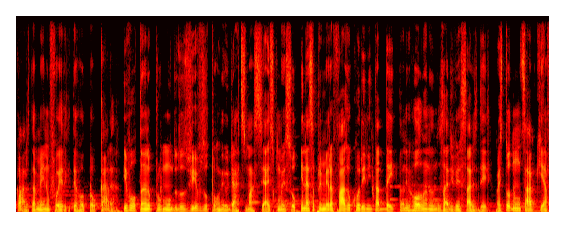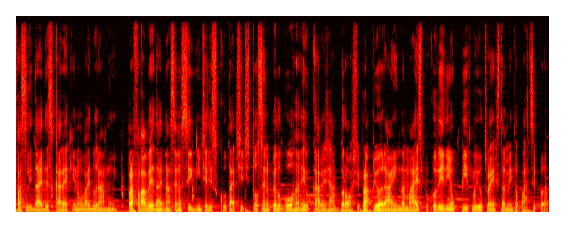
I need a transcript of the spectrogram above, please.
Claro, também não foi ele que derrotou o cara. E voltando pro mundo dos vivos, o torneio de artes marciais começou. E nessa primeira fase o Kuririn tá deitando e rolando nos adversários dele. Mas todo mundo sabe que a facilidade desse careca não vai durar muito. Pra falar a verdade, na cena seguinte ele escuta a Titi torcendo pelo Gohan e o cara já brocha. E pra piorar ainda mais pro Kuririn, o Piccolo e o Trunks também estão participando.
